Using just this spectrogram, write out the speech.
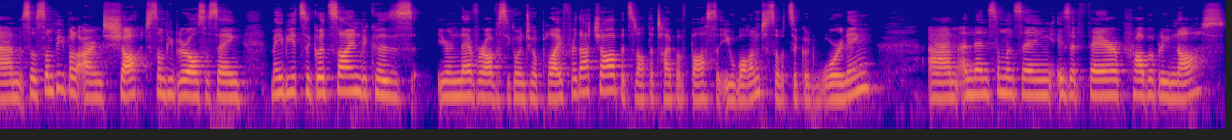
Um, so some people aren't shocked. Some people are also saying maybe it's a good sign because you're never obviously going to apply for that job. It's not the type of boss that you want, so it's a good warning. Um, and then someone saying, is it fair? Probably not.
